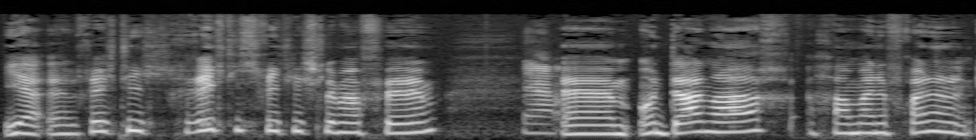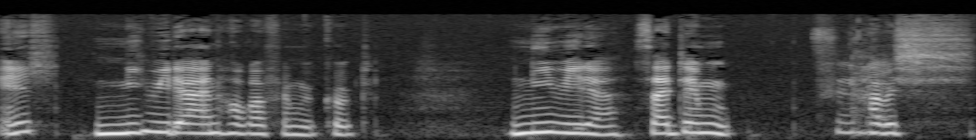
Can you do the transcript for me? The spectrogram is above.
Ja, richtig, richtig, richtig schlimmer Film. Ja. Ähm, und danach haben meine Freundin und ich nie wieder einen Horrorfilm geguckt. Nie wieder. Seitdem habe ich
